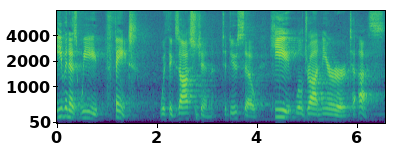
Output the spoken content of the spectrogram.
even as we faint with exhaustion to do so, He will draw nearer to us,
